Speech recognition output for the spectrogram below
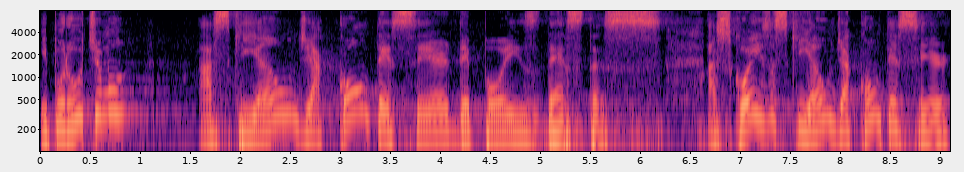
e por último, as que hão de acontecer depois destas. As coisas que hão de acontecer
